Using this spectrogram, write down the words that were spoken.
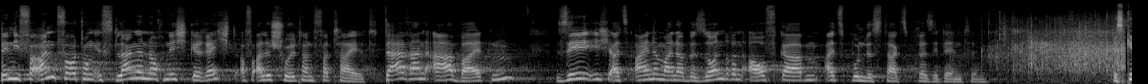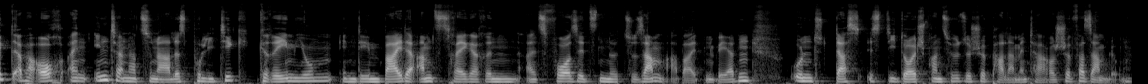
Denn die Verantwortung ist lange noch nicht gerecht auf alle Schultern verteilt. Daran arbeiten sehe ich als eine meiner besonderen Aufgaben als Bundestagspräsidentin. Es gibt aber auch ein internationales Politikgremium, in dem beide Amtsträgerinnen als Vorsitzende zusammenarbeiten werden, und das ist die Deutsch-Französische Parlamentarische Versammlung.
